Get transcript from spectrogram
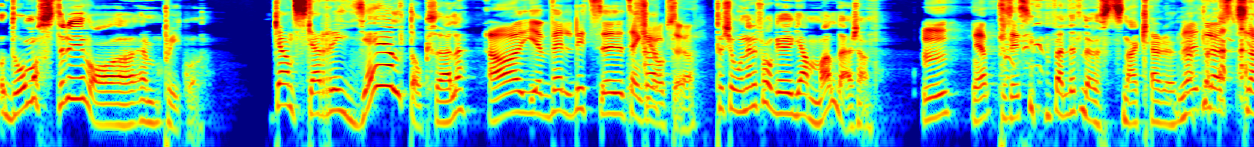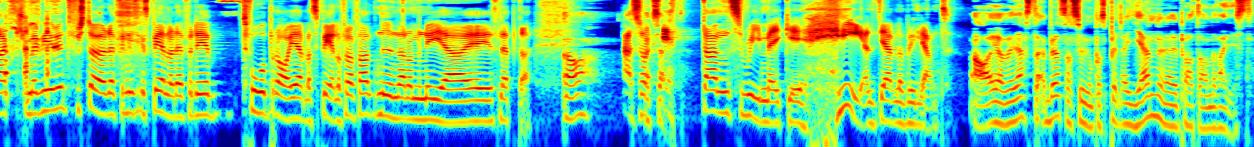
och då måste det ju vara en prequel. Ganska rejält också, eller? Ja, väldigt eh, tänker För jag också ja. Personen i fråga är ju gammal där sen. Mm, ja, precis. Väldigt löst snack här nu. lite löst snack, men vi vill inte förstöra det för ni ska spela det för det är två bra jävla spel och framförallt nu när de nya är släppta. Ja, Alltså Exakt. ettans remake är helt jävla briljant. ja jag, vill nästan, jag blir nästan sugen på att spela igen nu när vi pratar om det faktiskt.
